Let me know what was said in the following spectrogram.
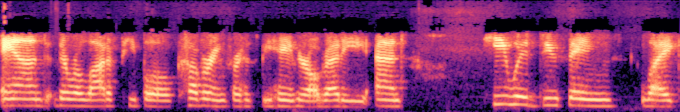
and there were a lot of people covering for his behavior already. And he would do things like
